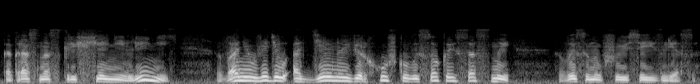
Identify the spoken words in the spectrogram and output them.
Как раз на скрещении линий Ваня увидел отдельную верхушку высокой сосны, высунувшуюся из леса.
